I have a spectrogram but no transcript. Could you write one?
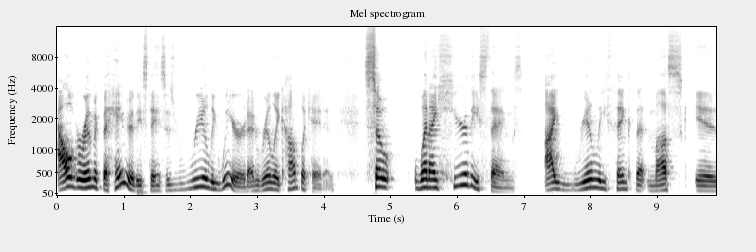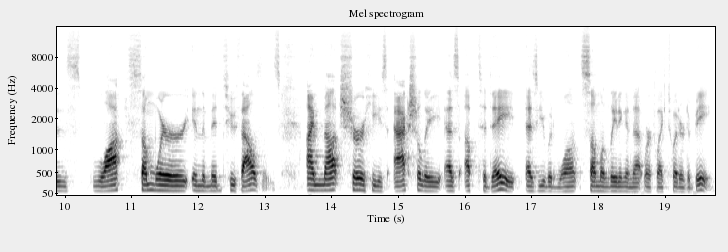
Algorithmic behavior these days is really weird and really complicated. So when I hear these things, I really think that Musk is locked somewhere in the mid 2000s. I'm not sure he's actually as up to date as you would want someone leading a network like Twitter to be.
